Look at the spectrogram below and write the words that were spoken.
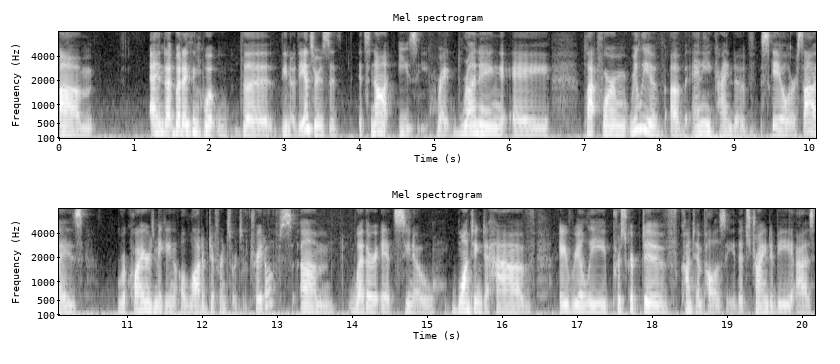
Um, and uh, but I think what the you know the answer is, is it's not easy, right? Running a platform really of, of any kind of scale or size requires making a lot of different sorts of trade-offs um, whether it's you know wanting to have a really prescriptive content policy that's trying to be as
